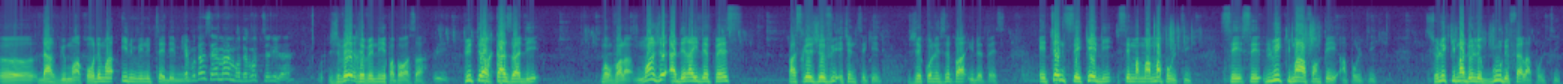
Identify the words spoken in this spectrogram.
euh, d'arguments. Accordez-moi une minute et demie. Et pourtant, c'est un membre de votre cellule. Hein? Je vais revenir par rapport à ça. Oui. Peter Kazadi, bon voilà, moi j'ai adhéré à IDPS parce que j'ai vu Etienne Sekedi. Je ne connaissais pas IDPS. Etienne Sekedi, c'est ma maman politique. C'est lui qui m'a affronté en politique. Celui qui m'a donné le goût de faire la politique.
